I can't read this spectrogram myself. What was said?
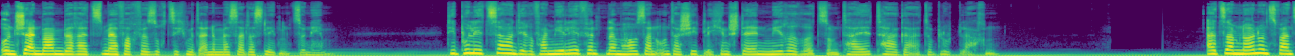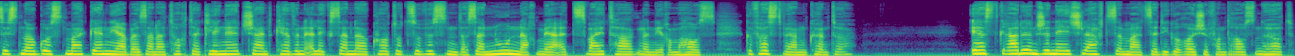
und scheinbar bereits mehrfach versucht, sich mit einem Messer das Leben zu nehmen. Die Polizei und ihre Familie finden im Haus an unterschiedlichen Stellen mehrere, zum Teil tagealte Blutlachen. Als am 29. August Mark Genia bei seiner Tochter klingelt, scheint Kevin Alexander Corto zu wissen, dass er nun nach mehr als zwei Tagen in ihrem Haus gefasst werden könnte. Er ist gerade in Janaes Schlafzimmer, als er die Geräusche von draußen hört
